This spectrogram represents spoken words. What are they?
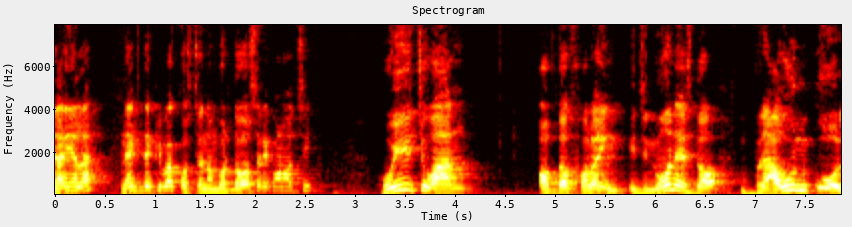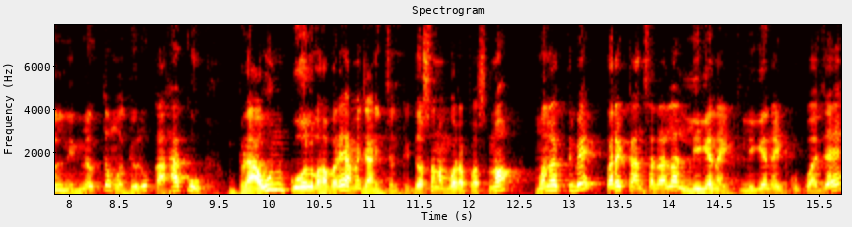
जानीगला नेक्स्ट देखा क्वेश्चन नंबर दस रे कौन अच्छी which one of the following is known as the brown coal নিম্নোক্ত মধ্যরু কাহাকু ব্রাউন কোল ভাবে আমি জাঁচি দশ নম্বর প্রশ্ন মনে রাখবে করেক্ট আনসার হল লিগেনাইট লিগেনাইট কু কুযায়ে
